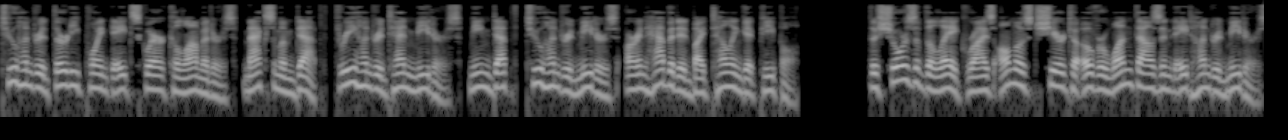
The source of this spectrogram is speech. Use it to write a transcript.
230.8 square kilometers, maximum depth, 310 meters, mean depth, 200 meters, are inhabited by Telengit people. The shores of the lake rise almost sheer to over 1,800 meters.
